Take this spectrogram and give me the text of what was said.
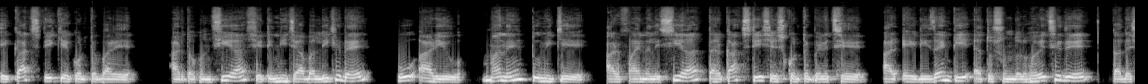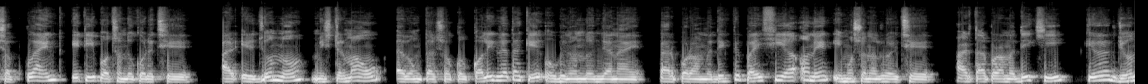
এই কাজটি কে করতে পারে? আর তখন শিয়া সেটি নিচে আবার লিখে দেয় হু আর ইউ মানে তুমি কে? আর ফাইনালি শিয়া তার কাজটি শেষ করতে পেরেছে। আর এই ডিজাইনটি এত সুন্দর হয়েছে যে, তাদের সব ক্লায়েন্ট এটি পছন্দ করেছে। আর এর জন্য মিস্টার মাও এবং তার সকল কলিগরা তাকে অভিনন্দন জানায়। তারপর আমরা দেখতে পাই শিয়া অনেক ইমোশনাল রয়েছে। আর তারপর আমরা দেখি কেউ একজন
